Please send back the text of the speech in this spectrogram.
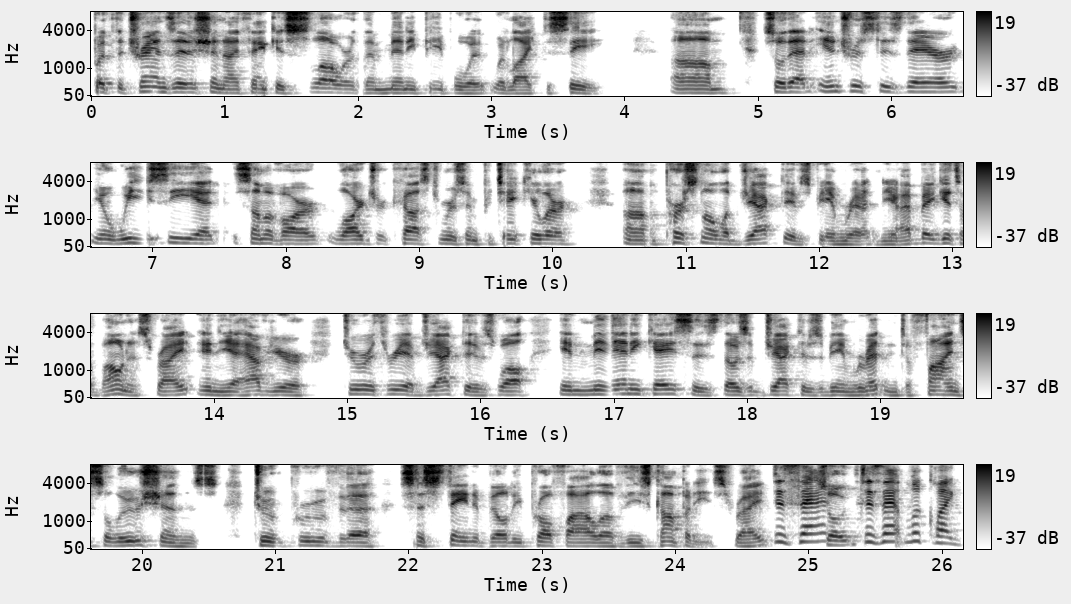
But the transition, I think, is slower than many people would, would like to see. Um, so that interest is there. You know, we see at some of our larger customers in particular, um, personal objectives being written. You know, everybody gets a bonus, right? And you have your two or three objectives. Well, in many cases, those objectives are being written to find solutions to improve the sustainability profile of these companies, right? Does that so, does that look like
